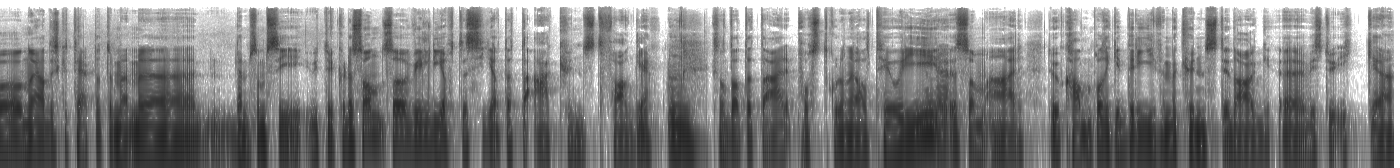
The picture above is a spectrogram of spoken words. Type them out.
Og når jeg har diskutert dette med, med dem som si, uttrykker det sånn, så vil de ofte si at dette er kunstfaglig. Mm. At dette er postkolonial teori okay. som er Du kan på en måte ikke drive med kunst i dag hvis du ikke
